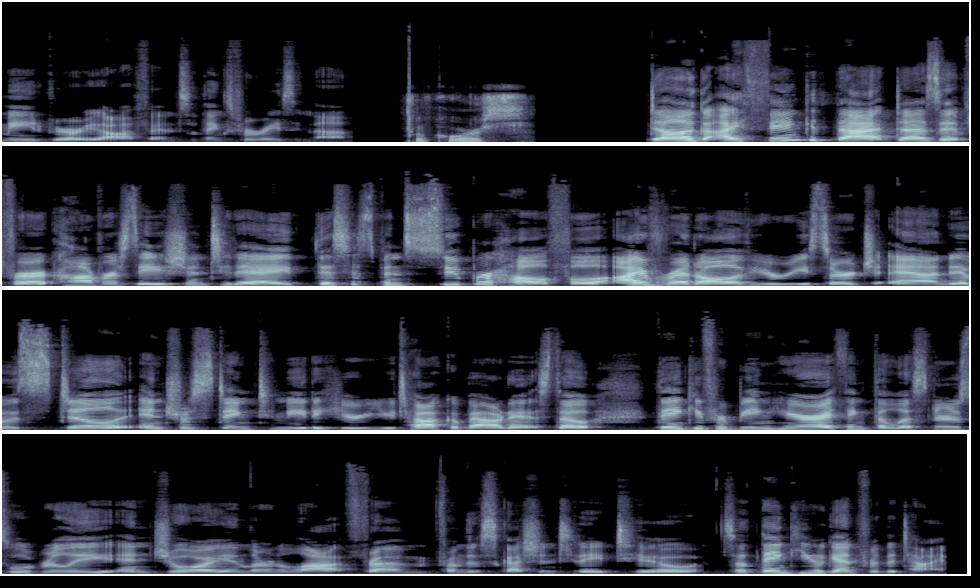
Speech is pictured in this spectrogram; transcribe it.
made very often. So thanks for raising that. Of course. Doug, I think that does it for our conversation today. This has been super helpful. I've read all of your research and it was still interesting to me to hear you talk about it. So, thank you for being here. I think the listeners will really enjoy and learn a lot from from the discussion today too. So, thank you again for the time.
